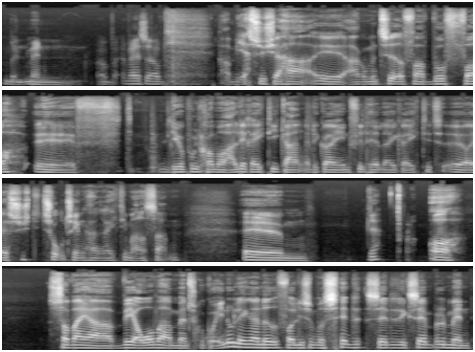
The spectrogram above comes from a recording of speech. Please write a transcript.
Men, men hvad så? Jamen, jeg synes, jeg har øh, argumenteret for, hvorfor øh, Liverpool kommer aldrig rigtig i gang, og det gør Anfield heller ikke rigtigt. Øh, og jeg synes, de to ting hang rigtig meget sammen. Øh, ja. Og så var jeg ved at overveje, om man skulle gå endnu længere ned, for ligesom at sætte, sætte et eksempel, men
